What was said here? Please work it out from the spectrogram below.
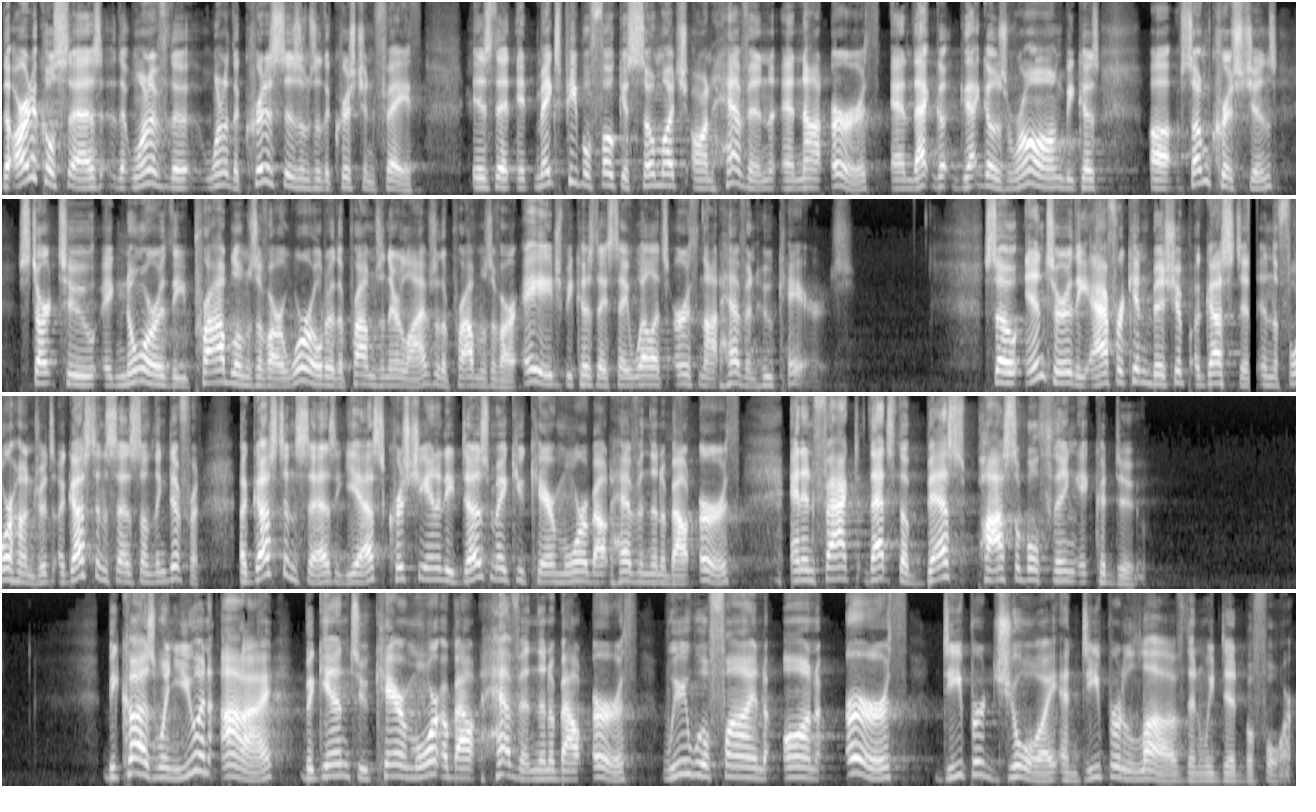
The article says that one of, the, one of the criticisms of the Christian faith is that it makes people focus so much on heaven and not earth, and that, go, that goes wrong because uh, some Christians start to ignore the problems of our world or the problems in their lives or the problems of our age because they say, well, it's earth, not heaven. Who cares? So enter the African bishop Augustine in the 400s. Augustine says something different. Augustine says, yes, Christianity does make you care more about heaven than about earth. And in fact, that's the best possible thing it could do. Because when you and I begin to care more about heaven than about earth, we will find on earth deeper joy and deeper love than we did before.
